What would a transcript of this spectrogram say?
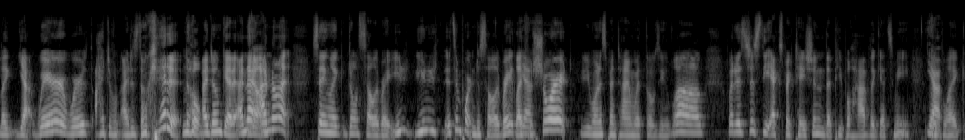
like yeah, where where I don't I just don't get it. No. I don't get it. And No. I, I'm not saying like don't celebrate. You you it's important to celebrate. Life Yeah. is short. You want to spend time with those you love. But it's just the expectation that people have that gets me. Yeah. With like,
